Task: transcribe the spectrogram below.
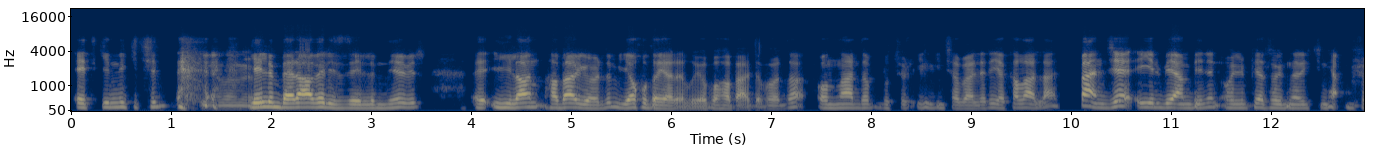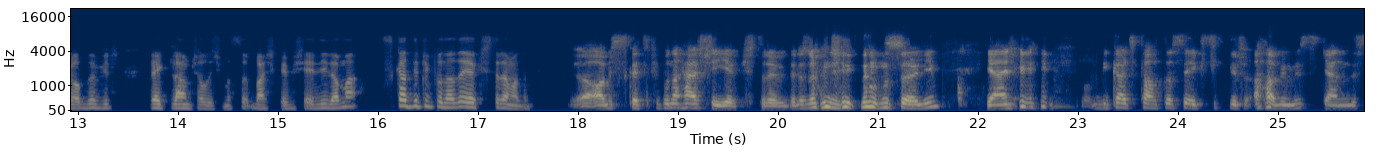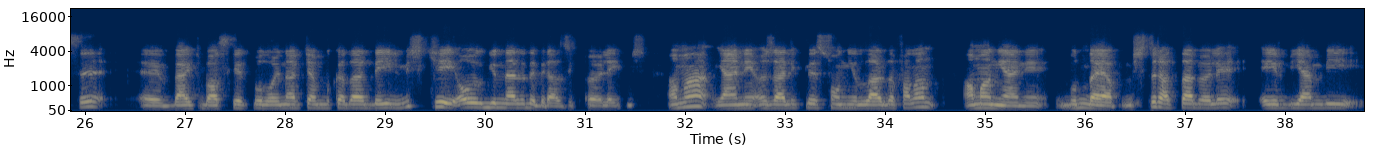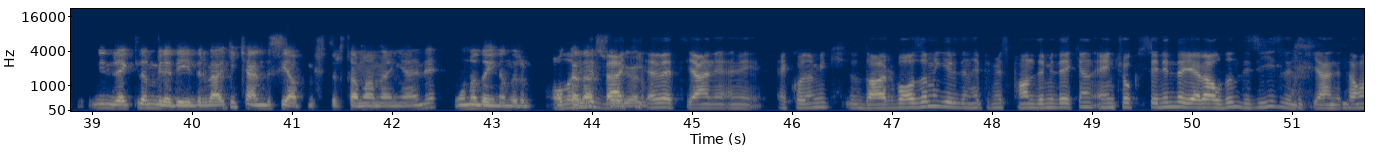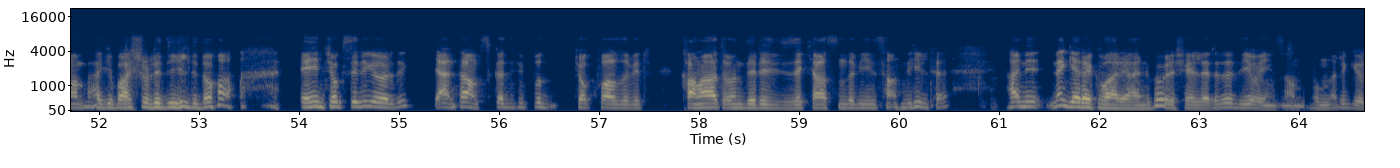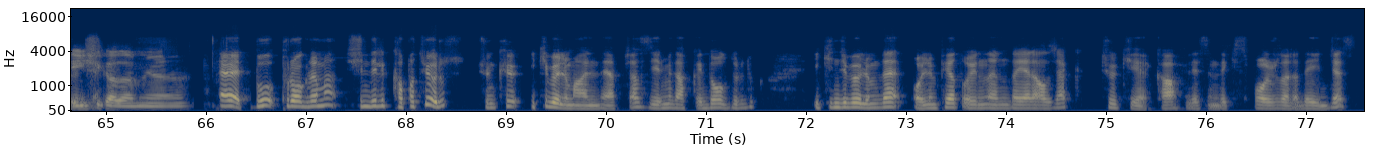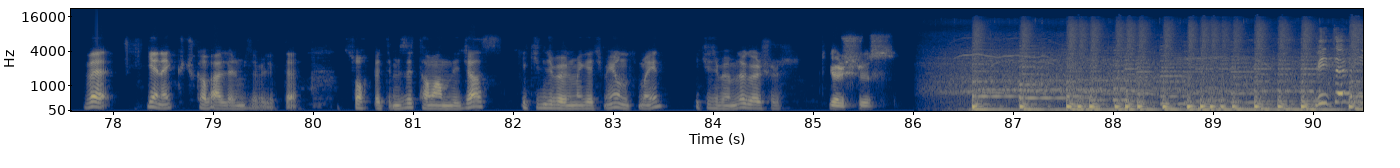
etkinlik için gelin beraber izleyelim diye bir e, ilan haber gördüm. Yahoo'da yer alıyor bu haberde bu arada. Onlar da bu tür ilginç haberleri yakalarlar. Bence Airbnb'nin olimpiyat oyunları için yapmış olduğu bir reklam çalışması. Başka bir şey değil ama Scottie Pippen'a da yakıştıramadım. Abi Scottie Pippen'a her şeyi yakıştırabiliriz. Öncelikle onu söyleyeyim. Yani birkaç tahtası eksiktir abimiz kendisi. Ee, belki basketbol oynarken bu kadar değilmiş ki o günlerde de birazcık öyleymiş. Ama yani özellikle son yıllarda falan aman yani bunu da yapmıştır. Hatta böyle Airbnb'nin reklamı bile değildir. Belki kendisi yapmıştır tamamen yani. Ona da inanırım. O Olabilir, kadar söylüyorum. Belki evet yani hani ekonomik darboğaza mı girdin? Hepimiz pandemideyken en çok senin de yer aldığın diziyi izledik. Yani tamam belki başrolü değildin ama en çok seni gördük. Yani tamam Scottie Pippen çok fazla bir kanaat önderi zekasında bir insan değil de hani ne gerek var yani böyle şeylere de diyor insan bunları görünce. Değişik adam ya. Evet bu programı şimdilik kapatıyoruz. Çünkü iki bölüm halinde yapacağız. 20 dakikayı doldurduk. İkinci bölümde olimpiyat oyunlarında yer alacak Türkiye kafilesindeki sporculara değineceğiz. Ve gene küçük haberlerimizle birlikte sohbetimizi tamamlayacağız. İkinci bölüme geçmeyi unutmayın. İkinci bölümde görüşürüz. Görüşürüz. Bitter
